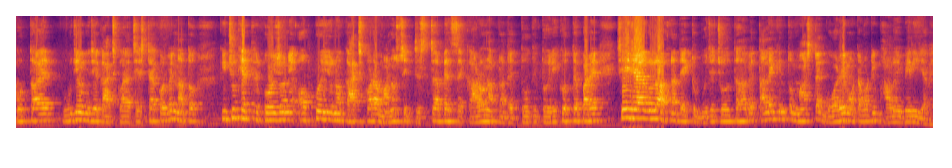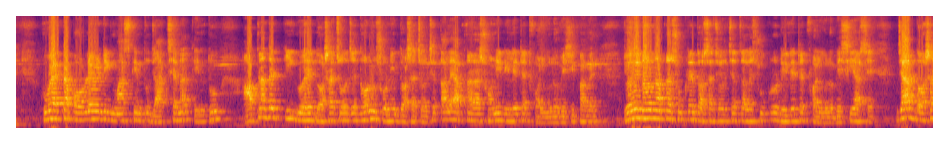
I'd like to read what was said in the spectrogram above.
করতে হয়, বুঝে বুঝে কাজ করার চেষ্টা করবেন, না তো কিছু ক্ষেত্রে প্রয়োজনে অপ্রয়োজনীয় কাজ করা মানসিক ডিস্টারবেন্সের কারণ আপনাদের তৈরি তৈরি করতে পারে। সেই জায়গাগুলো আপনাদের একটু বুঝে চলতে হবে, তাহলে কিন্তু মাসটা গড়ে মোটামুটি ভালোই বেরিয়ে যাবে। খুব একটা প্রবলেমেটিক মাস কিন্তু যাচ্ছে না, কিন্তু আপনাদের কি গ্রহের দশা চলছে? ধরুন শনির দশা চলছে, তাহলে আপনারা শনি রিলেটেড ফলগুলো বেশি পাবেন। যদি ধরুন আপনার শুক্রের দশা চলছে, তাহলে শুক্র রিলেটেড ফলগুলো বেশি আসে। যার দশা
